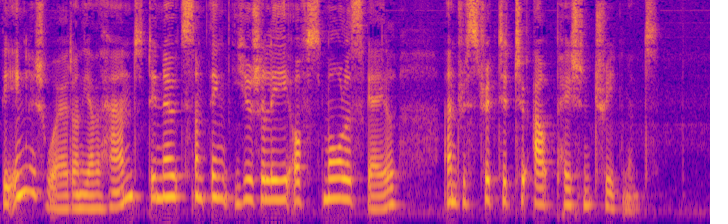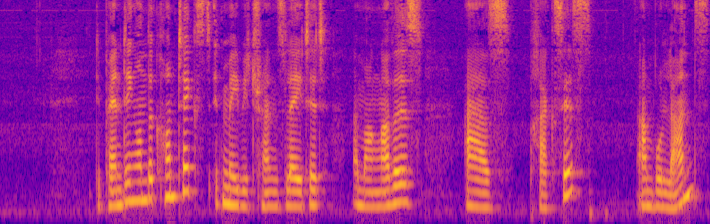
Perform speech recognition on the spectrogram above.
The English word, on the other hand, denotes something usually of smaller scale and restricted to outpatient treatment. Depending on the context, it may be translated, among others, as Praxis, Ambulanz,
